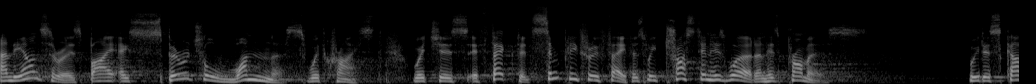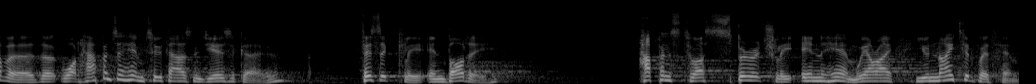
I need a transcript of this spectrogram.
And the answer is by a spiritual oneness with Christ, which is effected simply through faith. As we trust in His word and His promise, we discover that what happened to Him 2,000 years ago, physically in body, happens to us spiritually in Him. We are uh, united with Him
